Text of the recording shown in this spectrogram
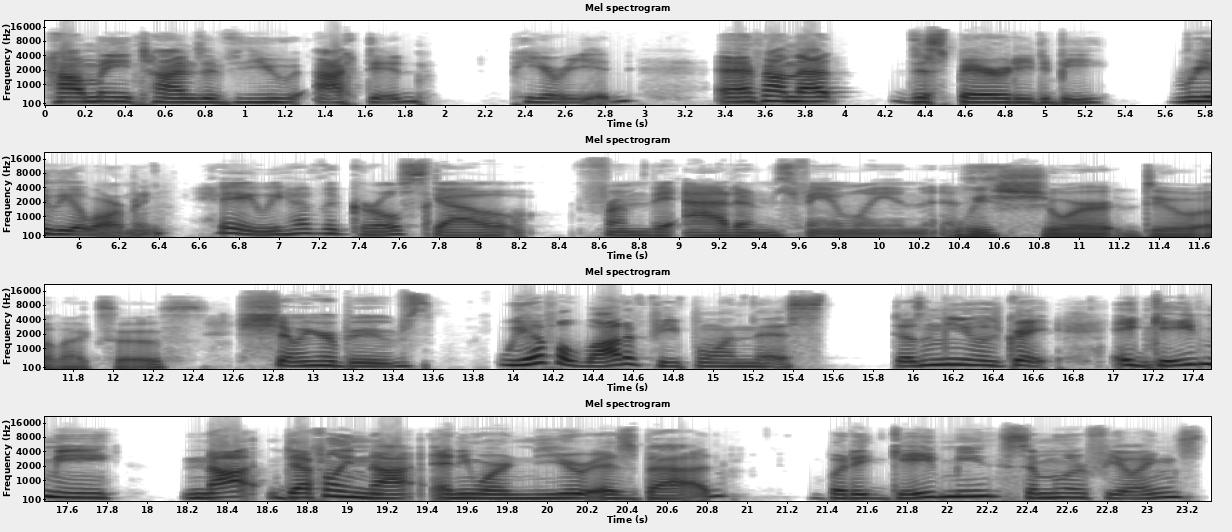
How many times have you acted? Period. And I found that disparity to be really alarming. Hey, we have the Girl Scout from the Addams family in this. We sure do, Alexis. showing her boobs. we have a lot of people in this. Doesn't mean it was great. It gave me not, definitely not anywhere near as bad, but it gave me similar feelings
